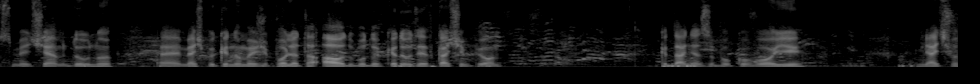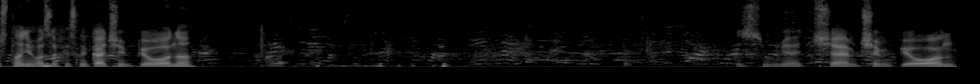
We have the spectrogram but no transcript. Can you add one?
З м'ячем Дубно. Е, М'яч покинув межі поля та аут буде вкидувати ФК Чемпіон. Кидання з бокової. М'яч в останнього захисника чемпіона. З м'ячем чемпіон.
